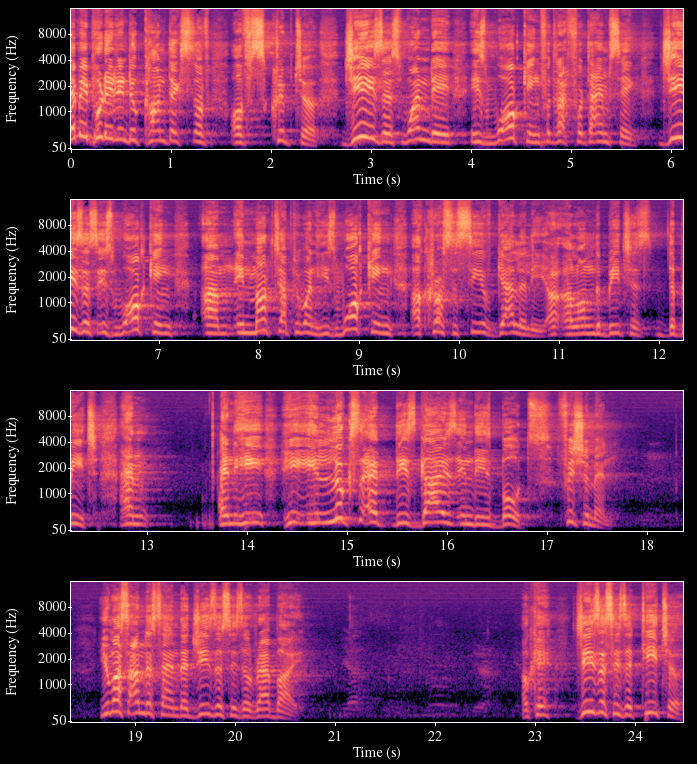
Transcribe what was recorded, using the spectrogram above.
Let me put it into context of, of scripture. Jesus one day is walking, for, for time's sake, Jesus is walking um, in Mark chapter 1, he's walking across the Sea of Galilee, uh, along the beaches, the beach. And, and he, he, he looks at these guys in these boats, fishermen. You must understand that Jesus is a rabbi. Okay? Jesus is a teacher.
